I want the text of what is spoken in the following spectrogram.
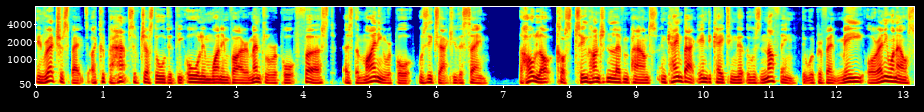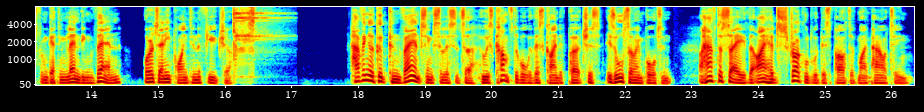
In retrospect, I could perhaps have just ordered the all in one environmental report first, as the mining report was exactly the same. The whole lot cost £211 and came back indicating that there was nothing that would prevent me or anyone else from getting lending then or at any point in the future. Having a good conveyancing solicitor who is comfortable with this kind of purchase is also important. I have to say that I had struggled with this part of my power team.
